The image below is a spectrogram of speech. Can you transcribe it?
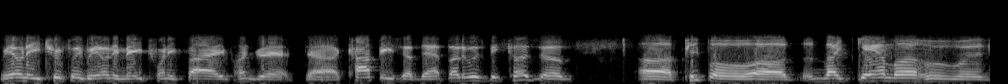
We only, truthfully, we only made 2,500 uh, copies of that, but it was because of uh, people uh, like Gamma, who was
